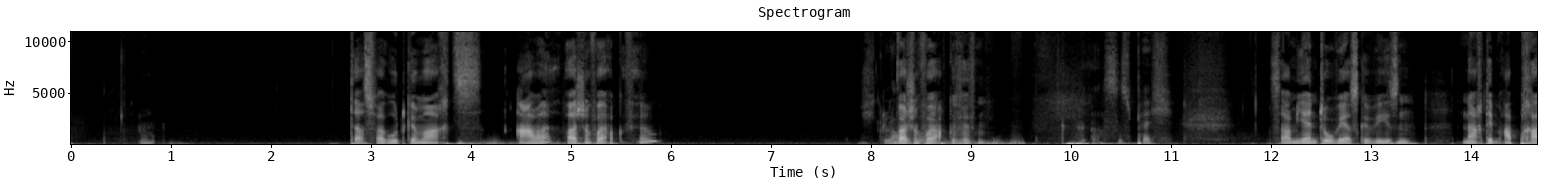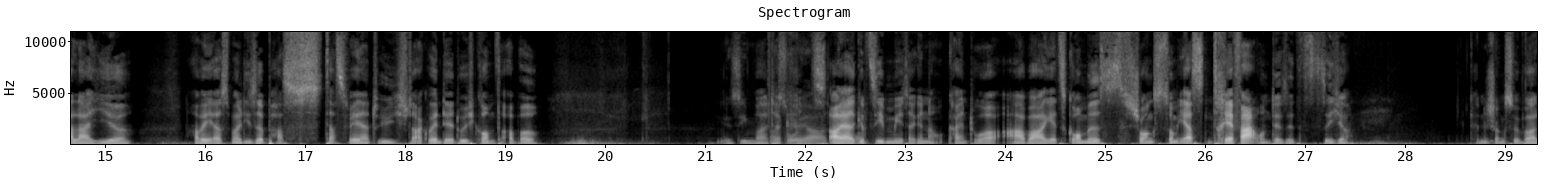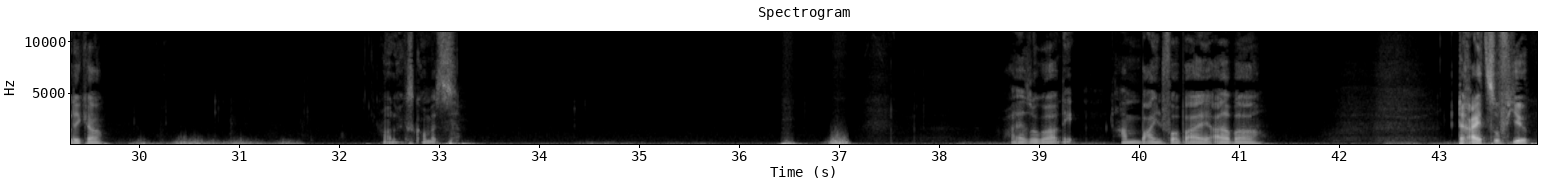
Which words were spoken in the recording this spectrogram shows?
Das war gut gemacht, aber war schon vorher abgefilmt? Glaube, War schon vorher abgepfiffen. das ist Pech. Sarmiento wäre es gewesen. Nach dem Abpraller hier. Aber erstmal dieser Pass, das wäre natürlich stark, wenn der durchkommt, aber Sieben, Walter achso, Krenz. ah ja, gibt sieben Meter, genau. Kein Tor. Aber jetzt Gomez, Chance zum ersten Treffer und der sitzt sicher. Keine Chance für Balika. Alex Gomez. Ja sogar, nee, am Bein vorbei, aber 3 zu 4.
